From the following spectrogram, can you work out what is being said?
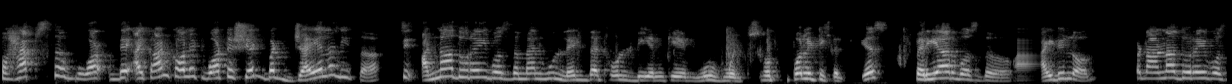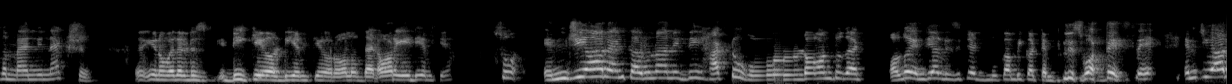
perhaps the what they I can't call it watershed, but Jayalalitha, see, Annadurai was the man who led that whole DMK movement so politically. Yes, Periyar was the ideologue, but Annadurai was the man in action. You know, whether it is DK or DMK or all of that, or ADMK. So MGR and Karunanidhi had to hold on to that. Although MGR visited Mukambika temple is what they say. MGR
